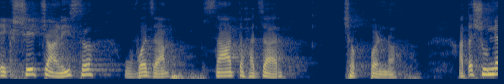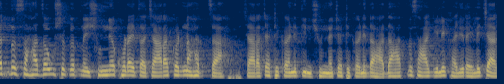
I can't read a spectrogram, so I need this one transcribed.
एकशे चाळीस वजा सात हजार छप्पन्न. आता शून्यातनं सहा जाऊ शकत नाही. शून्य खोडायचा चाराकडनं हातचा. चाराच्या ठिकाणी तीन शून्याच्या ठिकाणी दहा. दहातनं सहा गेले खाली राहिले चार.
